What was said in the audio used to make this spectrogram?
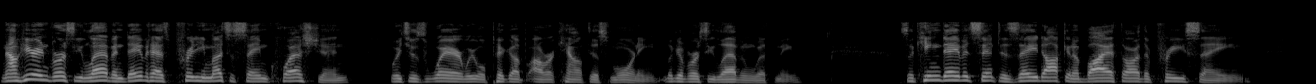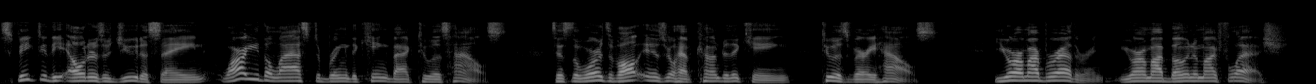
Now, here in verse 11, David has pretty much the same question, which is where we will pick up our account this morning. Look at verse 11 with me. So King David sent to Zadok and Abiathar the priests, saying, Speak to the elders of Judah, saying, Why are you the last to bring the king back to his house? Since the words of all Israel have come to the king, to his very house. You are my brethren, you are my bone and my flesh.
